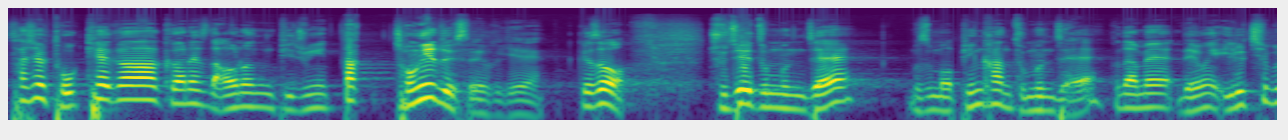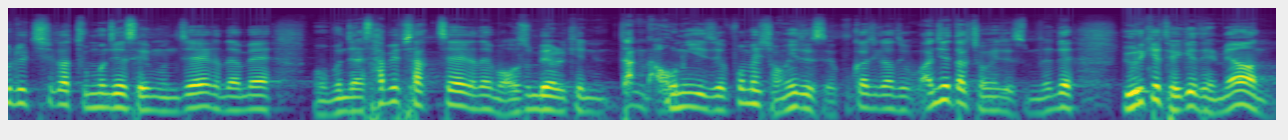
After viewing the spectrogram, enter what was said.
사실 독해가 그 안에서 나오는 비중이 딱 정해져 있어요. 그게 그래서 주제 두 문제 무슨 뭐 빈칸 두 문제, 그 다음에 내용의 일치불일치가 두 문제 세 문제, 그 다음에 뭐 문장 삽입 삭제, 그 다음에 뭐 어순 배열 이렇게 딱 나오는 게 이제 포맷이 정해져 있어요. 국가직이 완전히 딱 정해져 있습니다. 근데 이렇게 되게 되면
